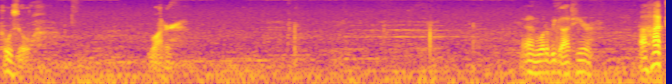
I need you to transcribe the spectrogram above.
Pozo. Water. And what do we got here? A hut.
